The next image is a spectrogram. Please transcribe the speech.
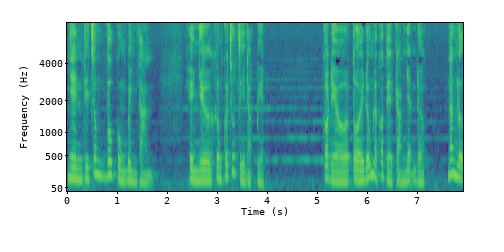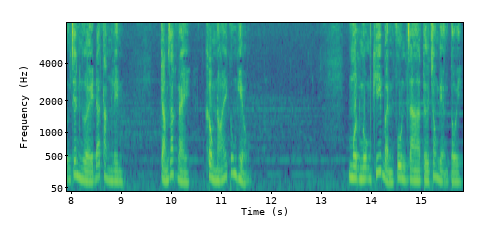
nhìn thì trông vô cùng bình thản, hình như không có chút gì đặc biệt. Có điều tôi đúng là có thể cảm nhận được năng lượng trên người đã tăng lên. Cảm giác này không nói cũng hiểu. Một ngụm khí bẩn phun ra từ trong miệng tôi.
